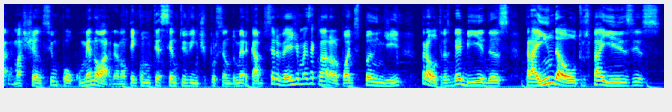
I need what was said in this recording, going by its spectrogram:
Olha, é uma chance um pouco menor, né? Não tem como ter 120% do mercado de cerveja, mas é claro, ela pode expandir para outras bebidas, para ainda outros países.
